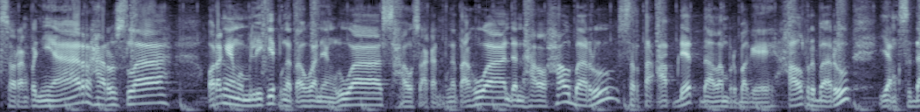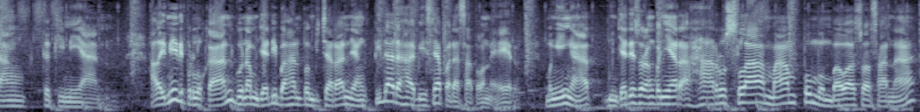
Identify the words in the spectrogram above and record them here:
Seorang penyiar haruslah orang yang memiliki pengetahuan yang luas, haus akan pengetahuan dan hal-hal baru serta update dalam berbagai hal terbaru yang sedang kekinian. Hal ini diperlukan guna menjadi bahan pembicaraan yang tidak ada habisnya pada saat on air. Mengingat menjadi seorang penyiar haruslah mampu membawa suasana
